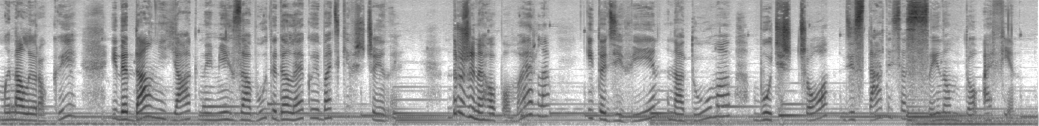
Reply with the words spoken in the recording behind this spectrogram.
Минали роки, і Дедал ніяк не міг забути далекої батьківщини. Дружина його померла, і тоді він надумав будь-що дістатися з сином до Афін.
